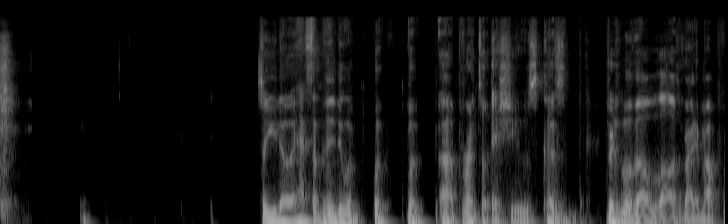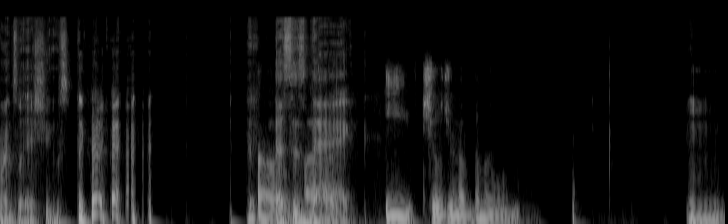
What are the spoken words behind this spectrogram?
So you know it has something to do with with, with uh, parental issues because Victor LaValle loves writing about parental issues. Oh, That's his uh, bag. Eve, Children of the Moon. Mm,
